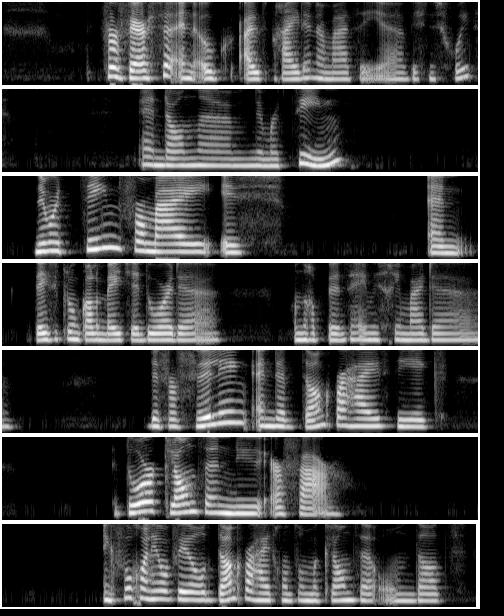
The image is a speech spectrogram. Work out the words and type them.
verversen en ook uitbreiden naarmate je business groeit. En dan um, nummer 10. Nummer 10 voor mij is. En deze klonk al een beetje door de andere punten heen, misschien, maar de, de vervulling en de dankbaarheid die ik door klanten nu ervaar. Ik voel gewoon heel veel dankbaarheid rondom mijn klanten, omdat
